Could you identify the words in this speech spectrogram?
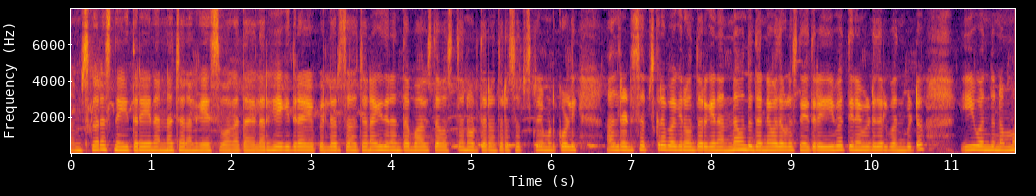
ನಮಸ್ಕಾರ ಸ್ನೇಹಿತರೆ, ನನ್ನ ಚಾನಲ್ಗೆ ಸ್ವಾಗತ. ಎಲ್ಲರೂ ಹೇಗಿದ್ದೀರಾ? ಎಲ್ಲರೂ ಸಹ ಚೆನ್ನಾಗಿದ್ದೀರಾ ಅಂತ ಭಾವಿಸ್ತಾ ವಸ್ತು ನೋಡ್ತಾ ಸಬ್ಸ್ಕ್ರೈಬ್ ಮಾಡ್ಕೊಳ್ಳಿ. ಆಲ್ರೆಡಿ ಸಬ್ಸ್ಕ್ರೈಬ್ ಆಗಿರೋವಂಥವ್ರಿಗೆ ನನ್ನ ಒಂದು ಧನ್ಯವಾದಗಳು ಸ್ನೇಹಿತರೆ. ಇವತ್ತಿನ ವಿಡಿಯೋದಲ್ಲಿ ಬಂದುಬಿಟ್ಟು ಈ ಒಂದು ನಮ್ಮ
